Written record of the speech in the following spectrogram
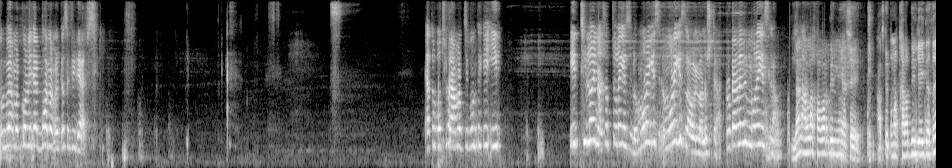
বলবে আমার কলিজার ধন আমার কাছে ফিরে আসছে। এত বছর আমার জীবন থেকে ঈদ ঈদ ছিলই না, সব চলে গেছিল, মরে গেছিল, মরে গেছিলাম আমি মানুষটা। টোটাল আমি মরে গেছিলাম। জান, আল্লাহ সবার দিন নিয়ে আসে। আজকে তোমার খারাপ দিন যেইতেছে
